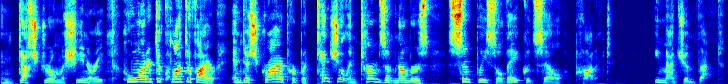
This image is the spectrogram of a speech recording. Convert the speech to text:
industrial machinery who wanted to quantify her and describe her potential in terms of numbers simply so they could sell product. Imagine that.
